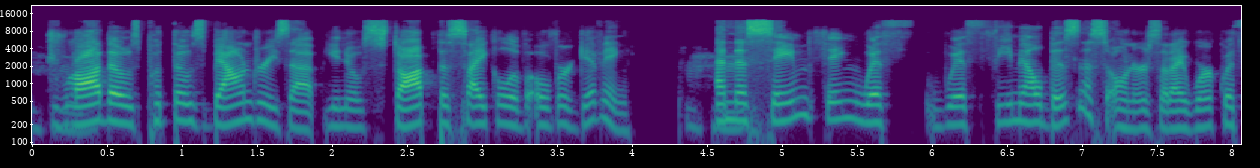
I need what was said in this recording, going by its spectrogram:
mm-hmm. draw those, put those boundaries up, you know, stop the cycle of overgiving. Mm-hmm. And the mm-hmm. same thing with with female business owners that I work with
